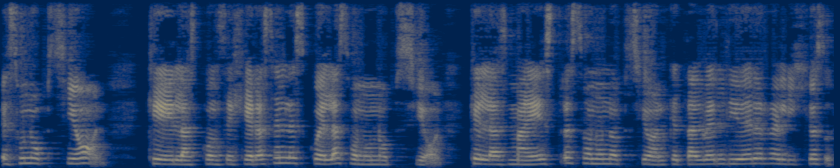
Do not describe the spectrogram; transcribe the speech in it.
es una opción, que las consejeras en la escuela son una opción, que las maestras son una opción, que tal vez líderes religiosos.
